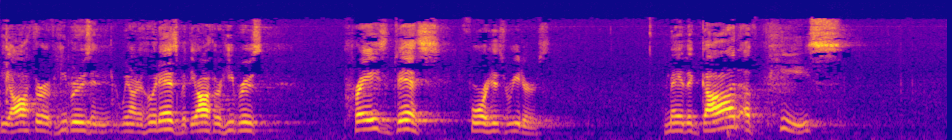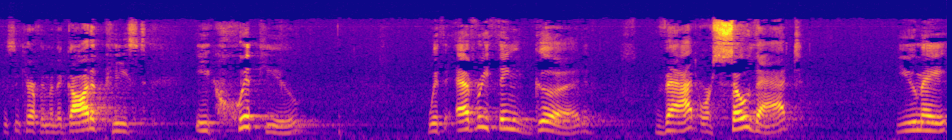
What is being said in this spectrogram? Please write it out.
The author of Hebrews, and we don't know who it is, but the author of Hebrews prays this for his readers. May the God of peace, listen carefully, may the God of peace equip you with everything good that, or so that, you may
